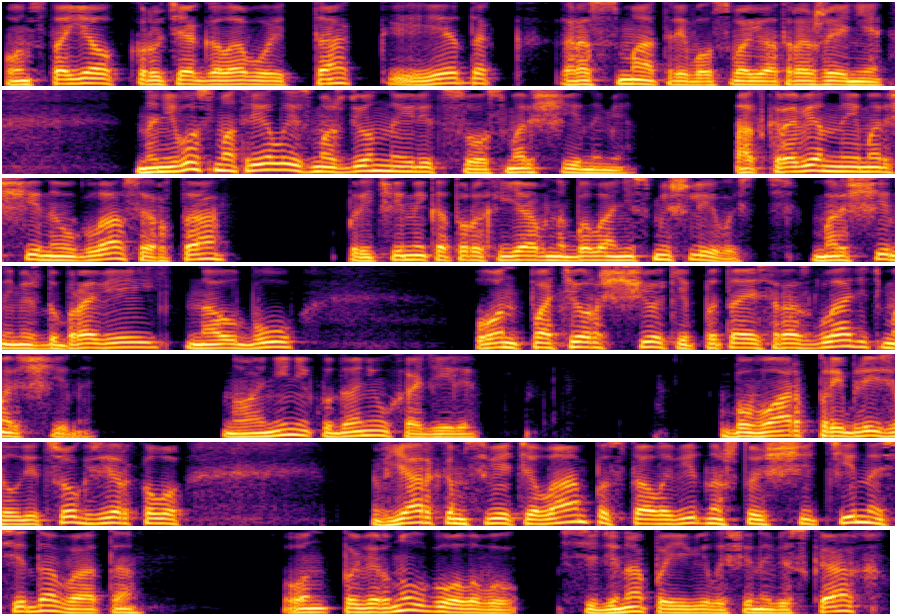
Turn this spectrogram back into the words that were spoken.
Он стоял, крутя головой так и эдак, рассматривал свое отражение — на него смотрело изможденное лицо с морщинами. Откровенные морщины у глаз и рта, причиной которых явно была несмешливость. Морщины между бровей, на лбу. Он потер щеки, пытаясь разгладить морщины, но они никуда не уходили. Бувар приблизил лицо к зеркалу. В ярком свете лампы стало видно, что щетина седовата. Он повернул голову, седина появилась и на висках,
